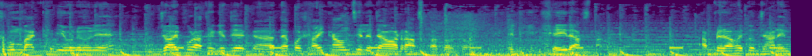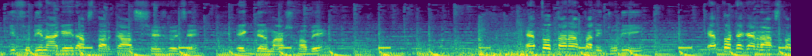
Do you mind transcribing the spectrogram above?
সোমবাগ ইউনিয়নে জয়পুরা থেকে যে দেপসাই কাউন্সিলে যাওয়ার রাস্তা তো এটি সেই রাস্তা। আপনারা হয়তো জানেন, কিছুদিন আগেই রাস্তার কাজ শেষ হয়েছে, এক দেড় মাস হবে। এত তাড়াতাড়ি যদি এত টাকার রাস্তা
